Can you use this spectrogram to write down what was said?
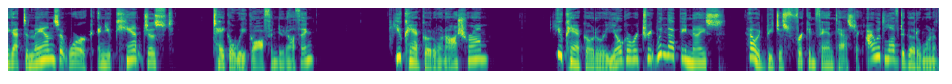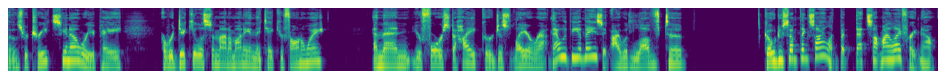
you got demands at work and you can't just take a week off and do nothing. You can't go to an ashram. You can't go to a yoga retreat. Wouldn't that be nice? That would be just freaking fantastic. I would love to go to one of those retreats, you know, where you pay a ridiculous amount of money and they take your phone away and then you're forced to hike or just lay around. That would be amazing. I would love to go do something silent, but that's not my life right now.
